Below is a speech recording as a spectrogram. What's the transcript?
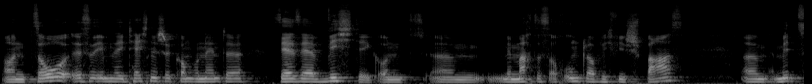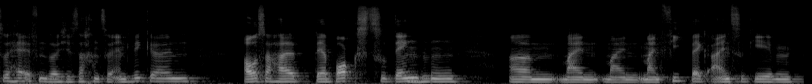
Und so ist eben die technische Komponente sehr, sehr wichtig und ähm, mir macht es auch unglaublich viel Spaß, ähm, mitzuhelfen, solche Sachen zu entwickeln, außerhalb der Box zu denken, ähm, mein, mein, mein Feedback einzugeben.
